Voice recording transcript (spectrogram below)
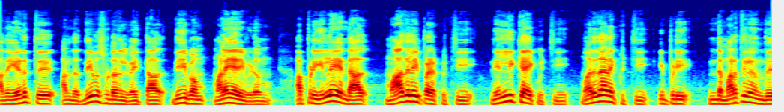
அதை எடுத்து அந்த தீப சுடரில் வைத்தால் தீபம் மலையேறிவிடும். அப்படி இல்லை என்றால் மாதுளைப்பழ குச்சி நெல்லிக்காய் குச்சி மருதானை குச்சி இப்படி இந்த மரத்திலிருந்து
